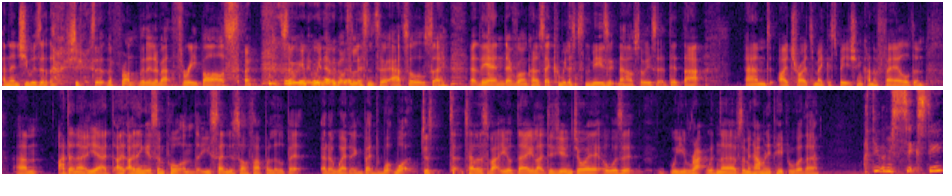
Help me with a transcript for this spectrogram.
and then she was at the, she was at the front within about three bars, so, so we, we never got to listen to it at all. So at the end, everyone kind of said, "Can we listen to the music now?" So we sort of did that, and I tried to make a speech and kind of failed. And um, I don't know, yeah, I, I, think it's important that you send yourself up a little bit at a wedding. But what what just t- tell us about your day? Like, did you enjoy it, or was it were you racked with nerves? I mean, how many people were there? I think there were sixty.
